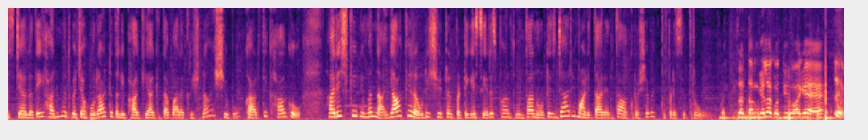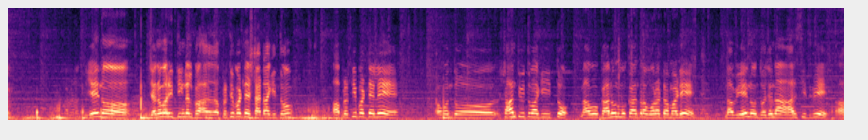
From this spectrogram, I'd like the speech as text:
ಅಷ್ಟೇ ಅಲ್ಲದೆ ಹನುಮಧ್ವಜ ಹೋರಾಟದಲ್ಲಿ ಭಾಗಿಯಾಗಿದ್ದ ಬಾಲಕೃಷ್ಣ, ಶಿವು, ಕಾರ್ತಿಕ್ ಹಾಗೂ ಹರೀಶ್ಗೆ ನಿಮ್ಮನ್ನ ಯಾಕೆ ರೌಡಿ ಶೀಟರ್ ಪಟ್ಟಿಗೆ ಸೇರಿಸಬಾರದು ಅಂತ ನೋಟಿಸ್ ಜಾರಿ ಮಾಡಿದ್ದಾರೆ ಅಂತ ಆಕ್ರೋಶ ವ್ಯಕ್ತಪಡಿಸಿದ್ರು. ಏನು ಜನವರಿ ತಿಂಗಳಲ್ಲಿ ಪ್ರತಿಭಟನೆ ಸ್ಟಾರ್ಟ್ ಆಗಿತ್ತು. ಆ ಪ್ರತಿಭಟನೆಯಲ್ಲಿ ಒಂದು ಶಾಂತಿಯುತವಾಗಿ ಇತ್ತು. ನಾವು ಕಾನೂನು ಮುಖಾಂತರ ಹೋರಾಟ ಮಾಡಿ ನಾವು ಏನು ಧ್ವಜನ ಆರಿಸಿದ್ವಿ ಆ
